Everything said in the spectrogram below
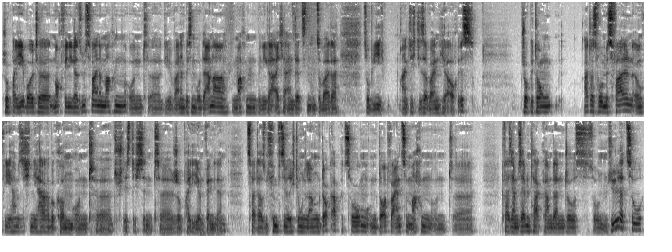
Jopaillet wollte noch weniger Süßweine machen und äh, die Weine ein bisschen moderner machen, weniger Eiche einsetzen und so weiter, so wie eigentlich dieser Wein hier auch ist. Jopiton hat das wohl missfallen, irgendwie haben sie sich in die Haare bekommen und äh, schließlich sind äh, Joe Payet und Wendy dann 2015 Richtung Languedoc abgezogen, um dort Wein zu machen und äh, quasi am selben Tag kam dann Joes Sohn Jules dazu,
